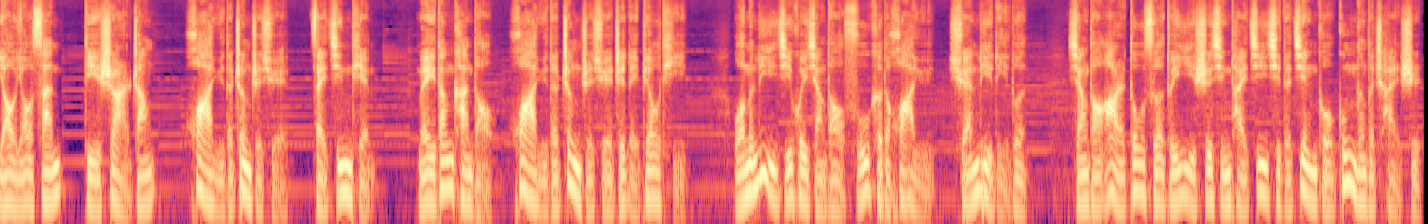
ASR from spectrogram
幺幺三第十二章话语的政治学。在今天，每当看到“话语的政治学”这类标题，我们立即会想到福柯的话语权力理论。想到阿尔都塞对意识形态机器的建构功能的阐释，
